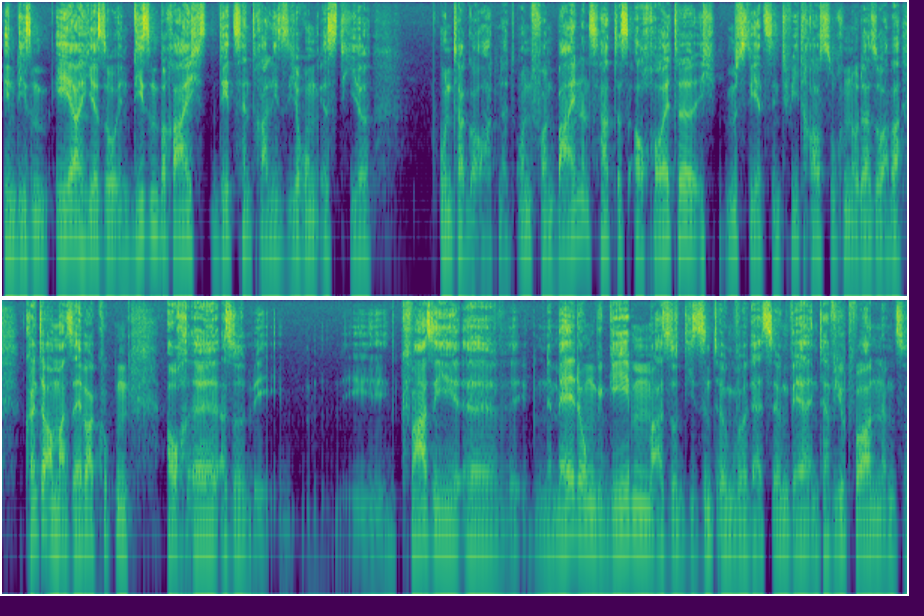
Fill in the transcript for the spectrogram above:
in diesem, eher hier so in diesem Bereich. Dezentralisierung ist hier untergeordnet. Und von Binance hat es auch heute, ich müsste jetzt den Tweet raussuchen oder so, aber könnte auch mal selber gucken, auch, äh, also quasi äh, eine Meldung gegeben. Also die sind irgendwo, da ist irgendwer interviewt worden, irgend so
